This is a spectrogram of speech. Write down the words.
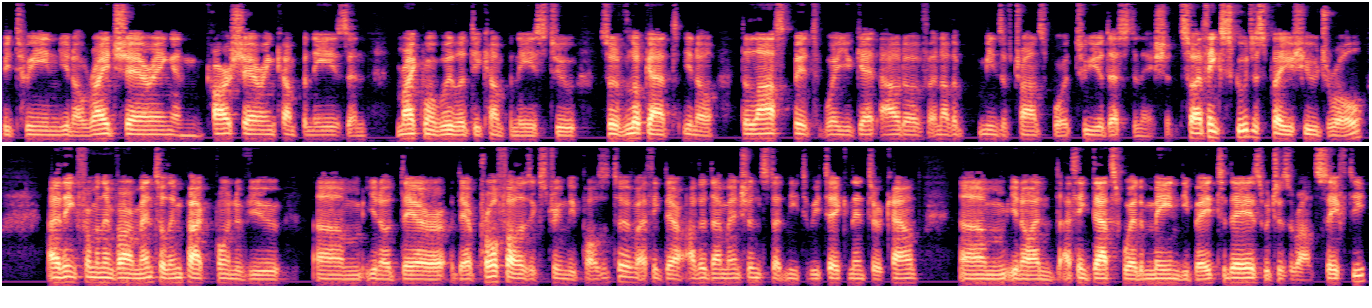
between you know ride sharing and car sharing companies and micromobility companies to sort of look at you know the last bit where you get out of another means of transport to your destination. So I think scooters play a huge role. I think from an environmental impact point of view, um, you know their their profile is extremely positive. I think there are other dimensions that need to be taken into account. Um, you know, and I think that's where the main debate today is, which is around safety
